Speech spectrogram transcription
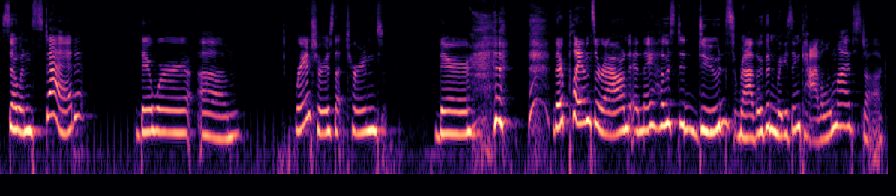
So instead, there were um, ranchers that turned their their plans around and they hosted dudes rather than raising cattle and livestock.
